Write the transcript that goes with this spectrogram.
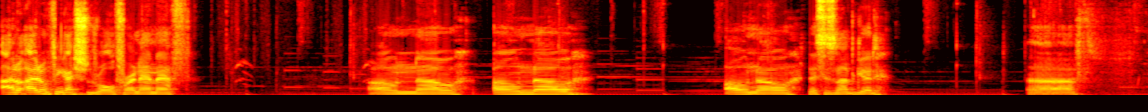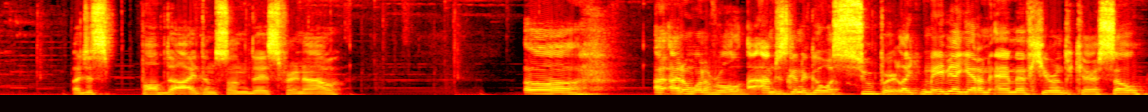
I don't. I don't think I should roll for an MF. Oh no! Oh no! Oh no! This is not good. Uh, I just pop the items on this for now. Oh. I, I don't want to roll. I, am just gonna go a super, like maybe I get an MF here on the carousel,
